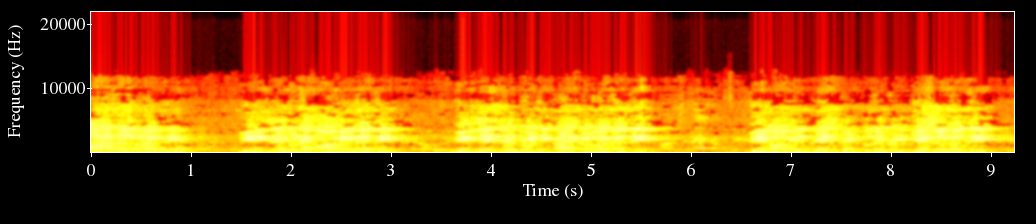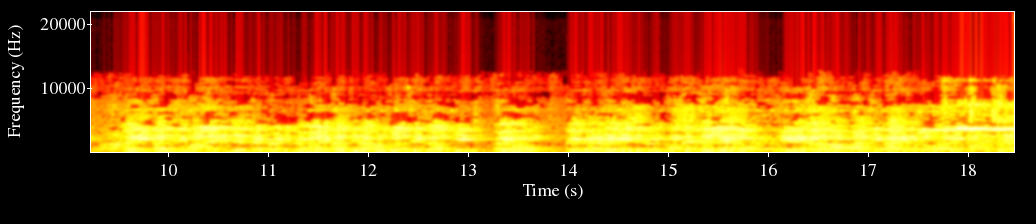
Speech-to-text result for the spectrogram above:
మాటలు కలిసి మీరు ఇచ్చినటువంటి హామీలు కలిసి మీరు చేసినటువంటి కార్యక్రమాలు కలిసి మీ మా మీద పెట్టుకున్నటువంటి కేసులు కలిసి మరి కలిసి పనులన్నీ చేసినటువంటి మిమ్మల్ని కలిసి నా కొడుకులను తిట్టడానికి మేము మేము వెనక వేసేటువంటి ప్రసక్తం లేదు. నేనే కదా మా పార్టీ కార్యకర్తలు కూడా రేపు అన్నటువంటి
